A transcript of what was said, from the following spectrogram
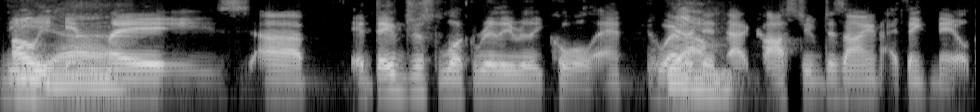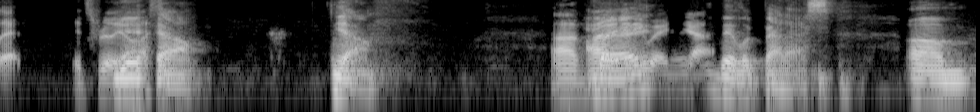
the Oh, yeah. inlays. Um, it, they just look really, really cool, and whoever Yeah. did that costume design, I think nailed it. It's really yeah, awesome. yeah. Um, but I- anyway, yeah, they look badass. Um,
